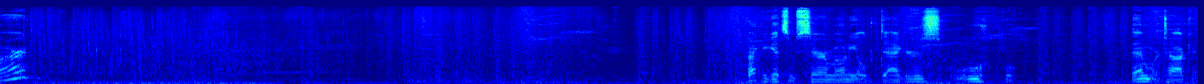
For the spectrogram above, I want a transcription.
Guard? If I could get some ceremonial daggers, ooh, then we're talking.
